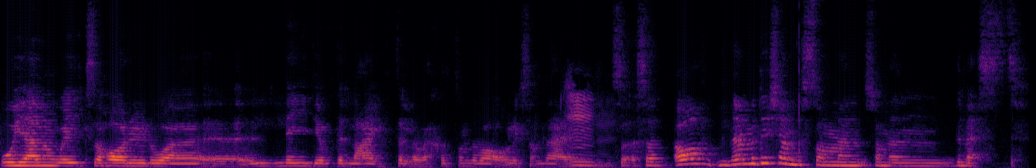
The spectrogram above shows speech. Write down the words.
och i Alan Wake så har du ju då eh, Lady of the Light eller vad sjutton det var. Och liksom det här. Mm. Så, så att, ja, nej, men det kändes som, en, som en, det mest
